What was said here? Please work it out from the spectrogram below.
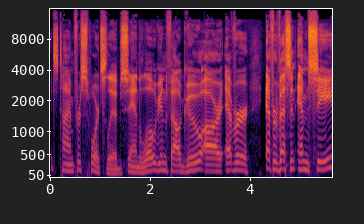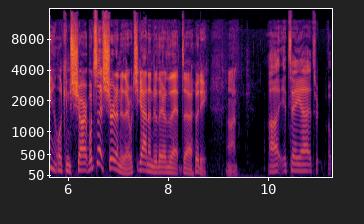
it's time for Sports Libs. And Logan Falgu, our ever effervescent MC, looking sharp. What's that shirt under there? What you got under there, under that uh, hoodie on? Uh, it's a uh, it's a, oh,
